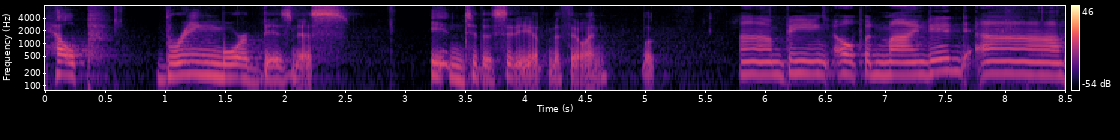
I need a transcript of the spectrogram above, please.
help bring more business into the city of Methuen? Look. Um, being open minded, uh,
